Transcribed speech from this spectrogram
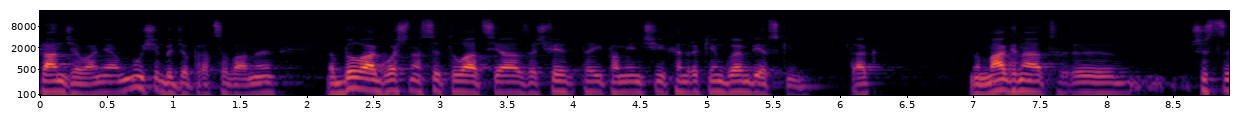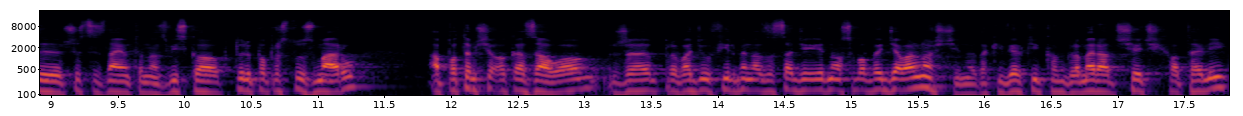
plan działania musi być opracowany. No była głośna sytuacja ze świętej pamięci Henrykiem Głębiewskim, tak? No magnat, y, wszyscy, wszyscy znają to nazwisko, który po prostu zmarł, a potem się okazało, że prowadził firmę na zasadzie jednoosobowej działalności. No taki wielki konglomerat, sieć hoteli,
